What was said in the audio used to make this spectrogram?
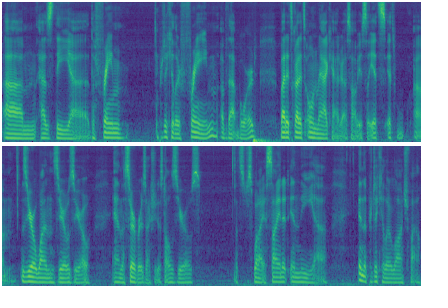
um, as the, uh, the frame, particular frame of that board, but it's got its own MAC address, obviously. It's, it's um, 0100, and the server is actually just all zeros. That's just what I assigned it in the, uh, in the particular launch file.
